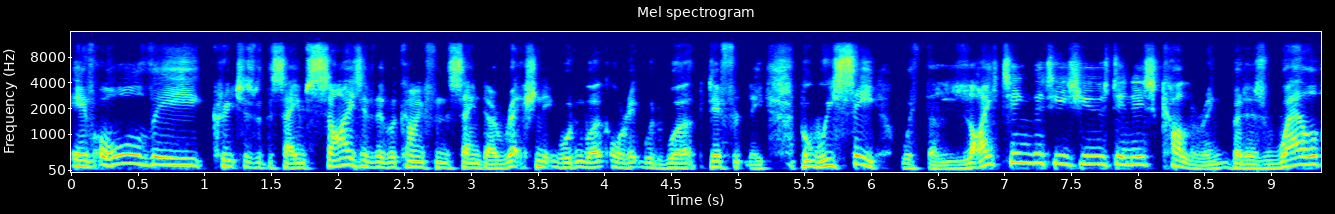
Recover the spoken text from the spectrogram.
If all the creatures were the same size, if they were coming from the same direction, it wouldn't work, or it would work differently. But we see with the lighting that he's used in his colouring, but as well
